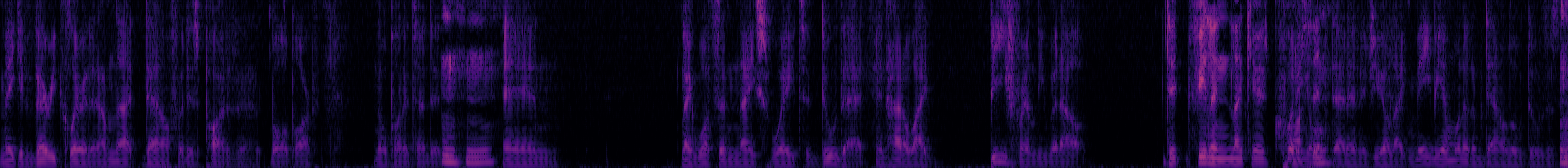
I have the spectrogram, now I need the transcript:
make it very clear that I'm not down for this part of the ballpark? No pun intended Mm-hmm. and like what's a nice way to do that and how do i be friendly without feeling like you're putting crossing. off that energy or like maybe i'm one of them down-low dudes that's Mhm.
